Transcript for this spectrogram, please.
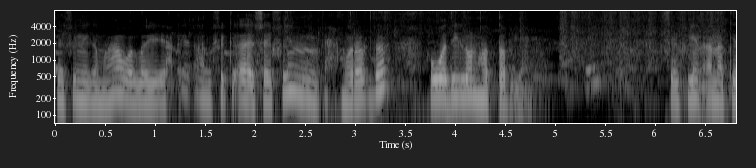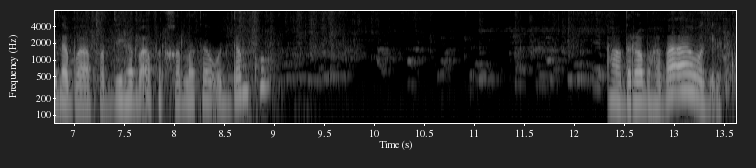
شايفين يا جماعة؟ والله على فكرة شايفين الإحمرار ده هو دي لونها الطبيعي. شايفين أنا كده بفضيها بقى في الخلاطة قدامكم هضربها بقى واجيلكم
